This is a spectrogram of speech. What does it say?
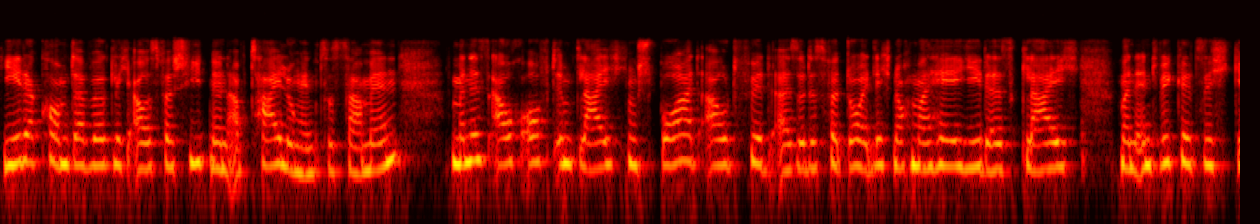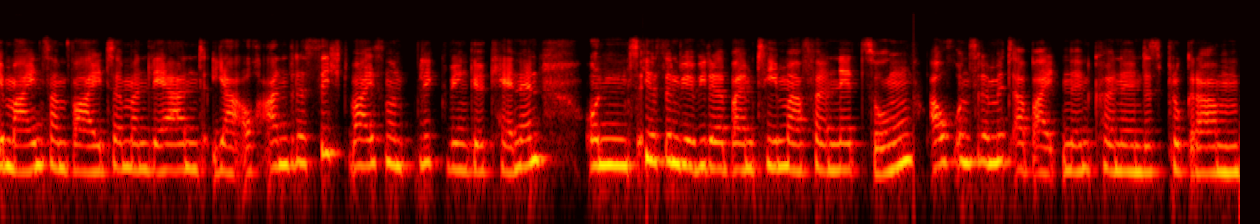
jeder kommt da wirklich aus verschiedenen Abteilungen zusammen. Man ist auch oft im gleichen Sportoutfit, also das verdeutlicht nochmal, hey, jeder ist gleich, man entwickelt sich gemeinsam weiter, man lernt ja auch andere Sichtweisen und Blickwinkel kennen. Und hier sind wir wieder beim Thema Vernetzung. Auch unsere Mitarbeitenden können das Programm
